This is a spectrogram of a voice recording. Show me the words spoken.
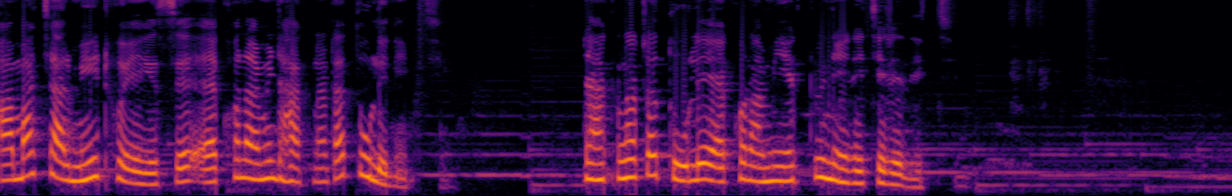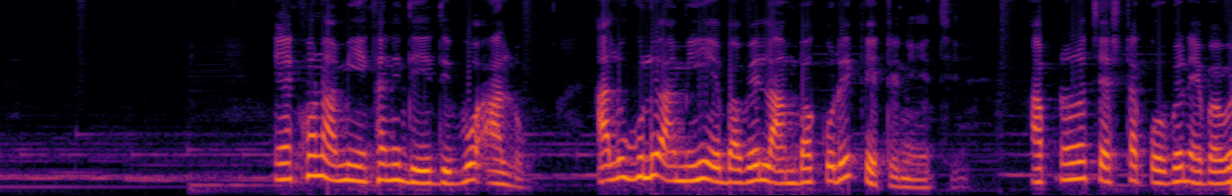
আমার চার মিনিট হয়ে গেছে, এখন আমি ঢাকনাটা তুলে নিচ্ছি। ঢাকনাটা তুলে এখন আমি একটু নেড়ে চেড়ে দিচ্ছি। এখন আমি এখানে দিয়ে দেব আলু। আলুগুলো আমি এভাবে লম্বা করে কেটে নিয়েছি। আপনারা চেষ্টা করবেন এভাবে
